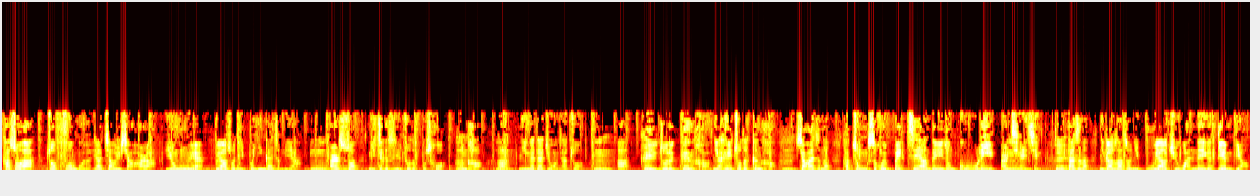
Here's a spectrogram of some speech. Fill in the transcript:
他说啊，做父母的要教育小孩啊，永远不要说你不应该怎么样，嗯而是说你这个事情做的不错，很好啊嗯，你应该再去往下做。嗯啊，可以做得更好。你可以做得更好。嗯小孩子呢，他总是会被这样的一种鼓励而前行。嗯对但是呢，你告诉他说，你不要去玩那个电表，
